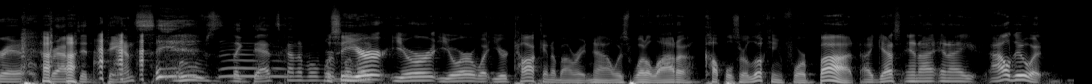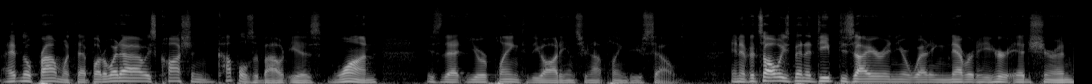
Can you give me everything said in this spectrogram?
choreographed dance moves. Like that's kind of over. Well, see, but, you're like, you're you're what you're talking about right now is what a lot of couples are looking for. But I guess, and I and I I'll do it. I have no problem with that. But what I always caution couples about is one, is that you're playing to the audience. You're not playing to yourselves. And if it's always been a deep desire in your wedding never to hear Ed Sheeran,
